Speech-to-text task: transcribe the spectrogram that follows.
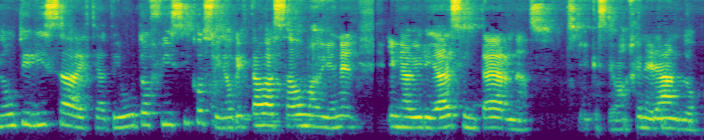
no utiliza este atributo físico, sino que está basado más bien en, habilidades internas que se van generando.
